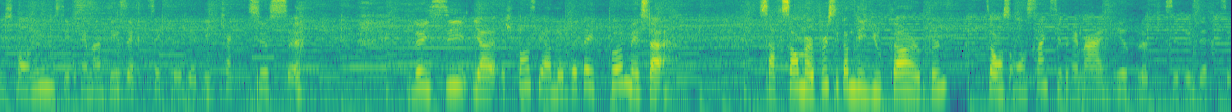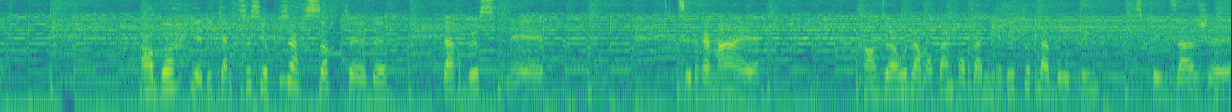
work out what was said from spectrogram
Où ce qu'on est, c'est vraiment désertique. Il y a des cactus. euh. Là, ici, il y a- je pense qu'il y en a peut-être pas, mais ça, ça ressemble un peu. C'est comme des yuccas un peu. On, sent que c'est vraiment aride, là, puis que c'est désertique. En bas, il y a des cactus. Il y a plusieurs sortes euh, d'arbustes, mais c'est vraiment euh, rendu en haut de la montagne qu'on peut admirer toute la beauté du paysage euh,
